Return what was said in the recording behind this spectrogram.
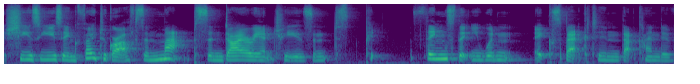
she's using photographs and maps and diary entries and things that you wouldn't expect in that kind of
